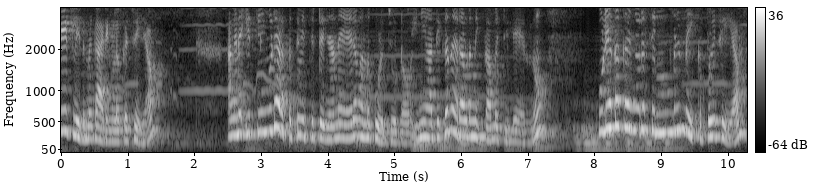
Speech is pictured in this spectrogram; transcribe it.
വീട്ടിലിരുന്ന് കാര്യങ്ങളൊക്കെ ചെയ്യാം. അങ്ങനെ ഇഡ്ഡലിയും കൂടി അടുപ്പത്ത് വെച്ചിട്ട് ഞാൻ നേരെ വന്ന് കുളിച്ചു കേട്ടോ. ഇനി അധികം നേരം അവിടെ നിൽക്കാൻ പറ്റില്ലായിരുന്നു. കുളിയൊക്കെ കഴിഞ്ഞ ഒരു സിമ്പിൾ മേക്കപ്പ് ചെയ്യാം.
